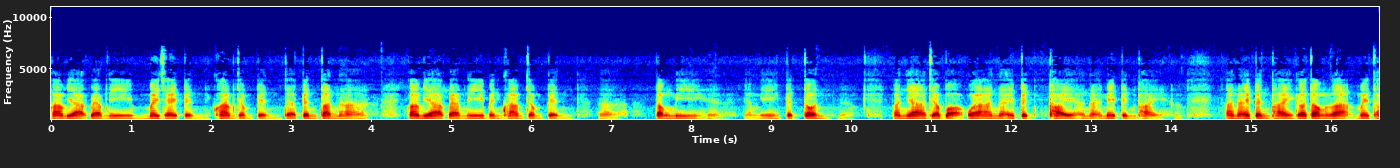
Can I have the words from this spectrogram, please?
ความอยากแบบนี้ไม่ใช่เป็นความจำเป็น แต่เป็นตัณหา ความอยากแบบนี้เป็นความจำเป็นต้องมีอย่างนี้เป็นต้น ปัญญาจะบอกว่าอันไหนเป็นภัย อันไหนไม่เป็นภัย อันไหนเป็นภัยก็ต้องละไม่ท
